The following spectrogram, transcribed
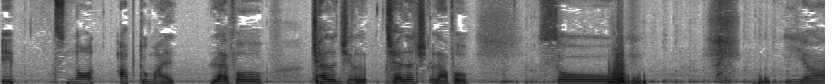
it's not up to my level challenging challenge level. So yeah.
